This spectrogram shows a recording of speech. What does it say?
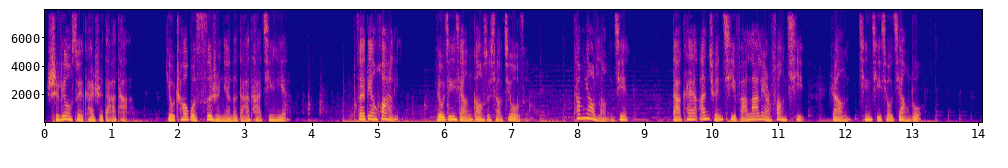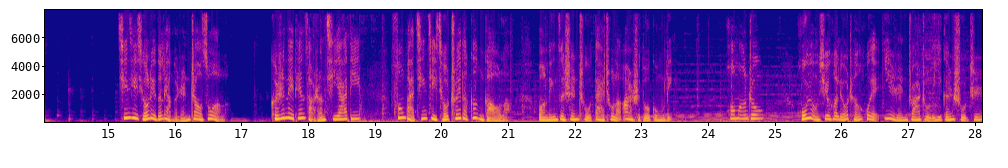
十六岁开始打塔，有超过四十年的打塔经验。在电话里，刘金祥告诉小舅子，他们要冷静，打开安全气阀拉链放气，让氢气球降落。氢气球里的两个人照做了，可是那天早上气压低。风把氢气球吹得更高了，往林子深处带出了二十多公里。慌忙中，胡永旭和刘成慧一人抓住了一根树枝。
